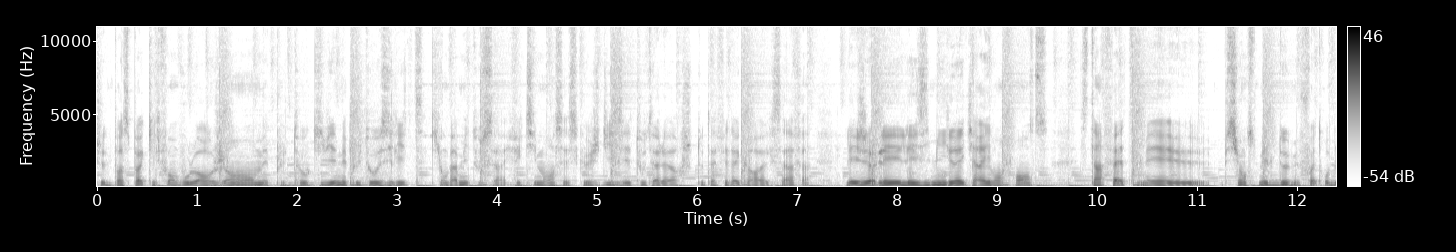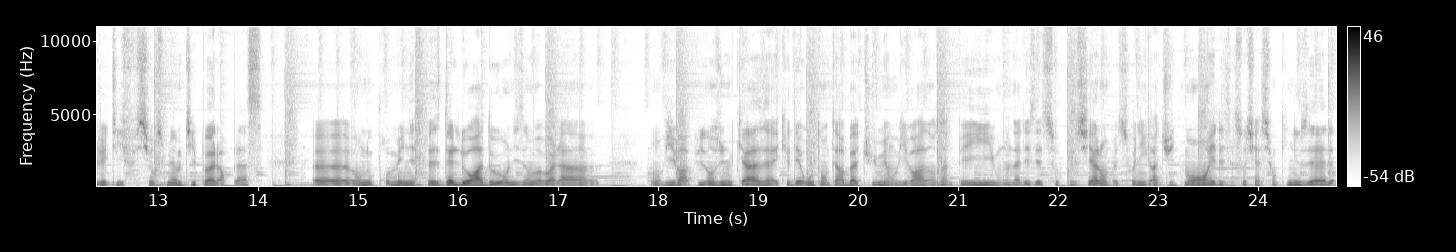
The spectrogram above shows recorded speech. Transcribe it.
je ne pense pas qu'il faut en vouloir aux gens, mais plutôt qui viennent, mais plutôt aux élites qui ont permis tout ça. Effectivement, c'est ce que je disais tout à l'heure. Je suis tout à fait d'accord avec ça. Les, immigrés qui arrivent en France, c'est un fait, mais euh, si on se met deux, il faut être objectif. Si on se met un petit peu à leur place, euh, on nous promet une espèce d'Eldorado en disant bah voilà, on vivra plus dans une case avec des routes en terre battue, mais on vivra dans un pays où on a des aides sociales, on peut être soigné gratuitement, il y a des associations qui nous aident,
